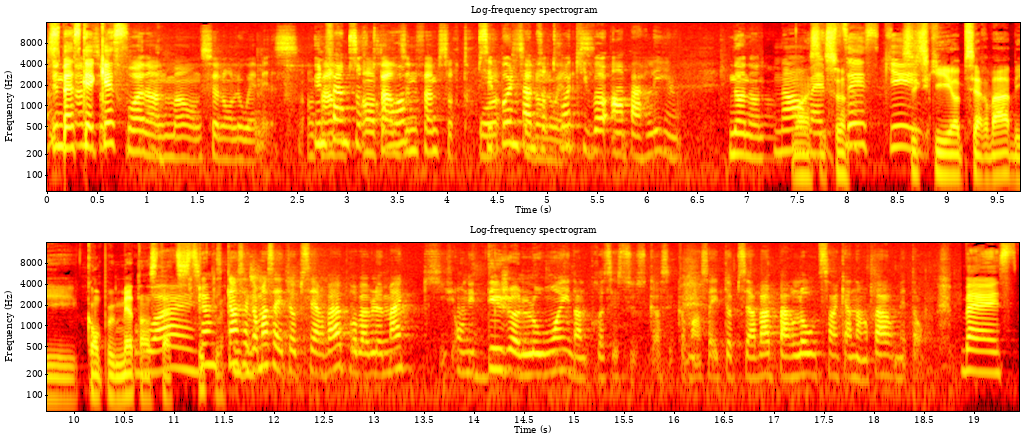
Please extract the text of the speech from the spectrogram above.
C'est parce femme que sur qu'est-ce- trois dans le monde, selon l'OMS. On Une parle- femme sur On trois? parle d'une femme sur trois. C'est pas une femme sur trois qui va en parler. hein. Non, non, non. Non, Ouais, mais c'est ce qui est. C'est ce qui est observable et qu'on peut mettre en statistique. Quand, ça commence à être observable, probablement qu'on est déjà loin dans le processus. Quand ça commence à être observable par l'autre sans qu'on en parle, mettons. Ben, c'est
